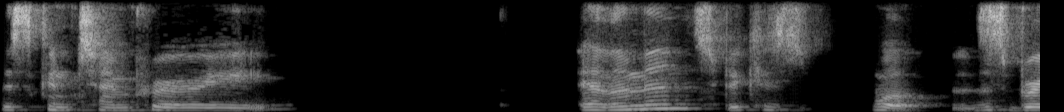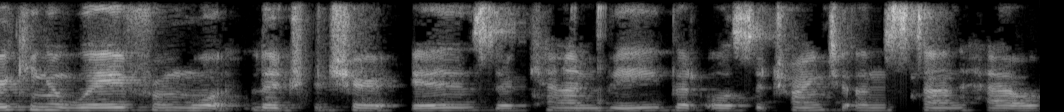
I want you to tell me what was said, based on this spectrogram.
this contemporary element because well this breaking away from what literature is or can be but also trying to understand how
